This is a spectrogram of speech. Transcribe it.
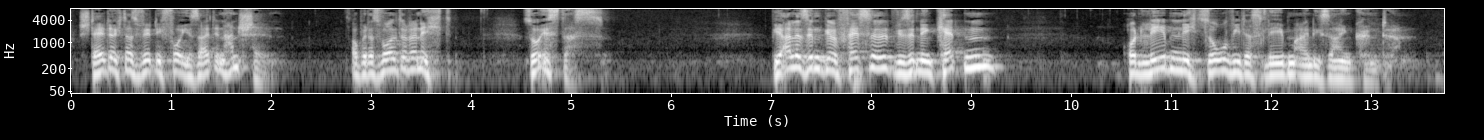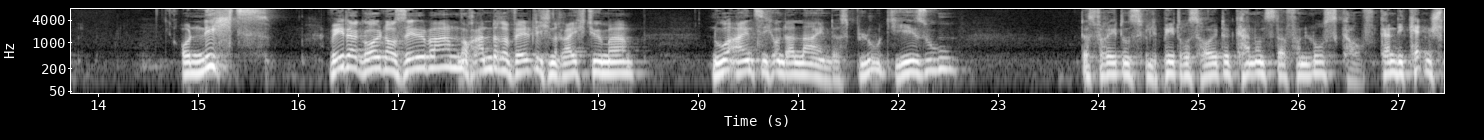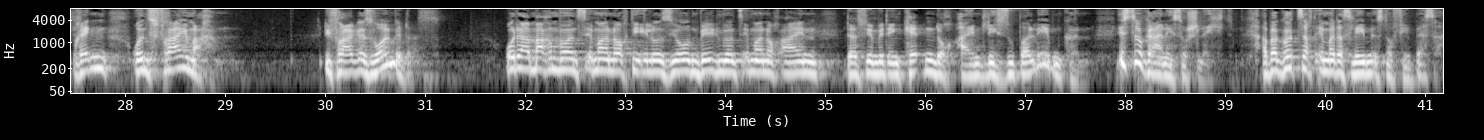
Stellt euch das wirklich vor, ihr seid in Handschellen, ob ihr das wollt oder nicht. So ist das. Wir alle sind gefesselt, wir sind in Ketten und leben nicht so, wie das Leben eigentlich sein könnte. Und nichts, weder Gold noch Silber noch andere weltlichen Reichtümer, nur einzig und allein das Blut Jesu, das verrät uns Petrus heute, kann uns davon loskaufen, kann die Ketten sprengen, uns frei machen. Die Frage ist, wollen wir das? Oder machen wir uns immer noch die Illusion, bilden wir uns immer noch ein, dass wir mit den Ketten doch eigentlich super leben können? Ist doch gar nicht so schlecht. Aber Gott sagt immer, das Leben ist noch viel besser.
